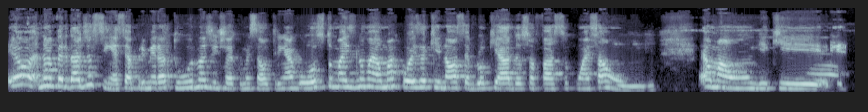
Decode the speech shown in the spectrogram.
Eu, na verdade, assim, essa é a primeira turma, a gente vai começar outra em agosto, mas não é uma coisa que, nossa, é bloqueada, eu só faço com essa ONG. É uma ONG que, que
